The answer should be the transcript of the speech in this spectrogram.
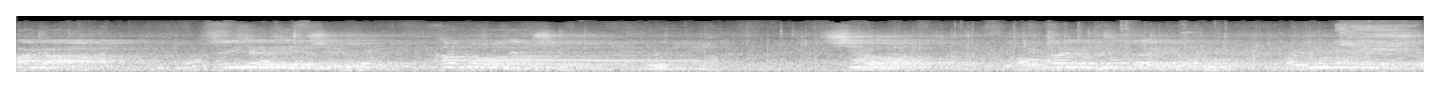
赤推薦選手加藤選手白北海道地代表堀本選手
